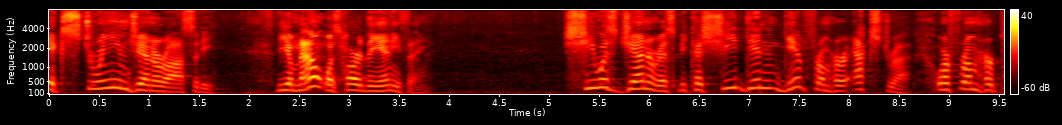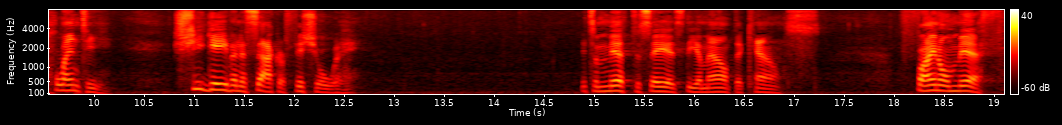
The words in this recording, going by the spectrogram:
extreme generosity. The amount was hardly anything. She was generous because she didn't give from her extra or from her plenty. She gave in a sacrificial way. It's a myth to say it's the amount that counts. Final myth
